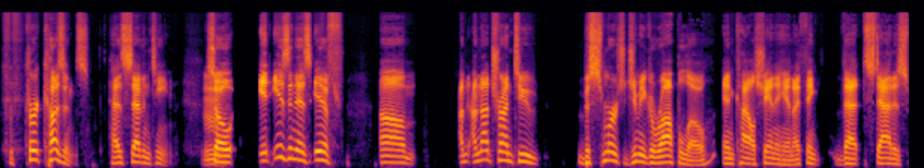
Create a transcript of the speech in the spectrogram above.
kirk cousins has 17 mm. so it isn't as if um, I'm, I'm not trying to besmirch Jimmy Garoppolo and Kyle Shanahan. I think that stat is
